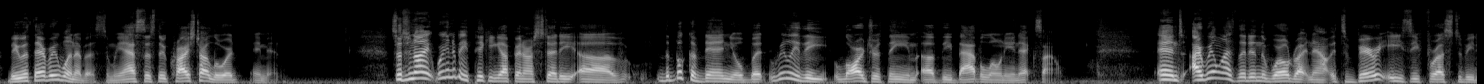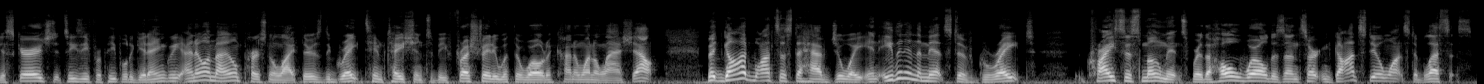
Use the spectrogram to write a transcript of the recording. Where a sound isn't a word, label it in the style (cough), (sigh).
Be with every one of us, and we ask this through Christ our Lord. Amen. So tonight we're going to be picking up in our study of the book of Daniel, but really the larger theme of the Babylonian exile. And I realize that in the world right now, it's very easy for us to be discouraged. It's easy for people to get angry. I know in my own personal life, there's the great temptation to be frustrated with the world and kind of want to lash out. But God wants us to have joy. And even in the midst of great crisis moments where the whole world is uncertain, God still wants to bless us.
